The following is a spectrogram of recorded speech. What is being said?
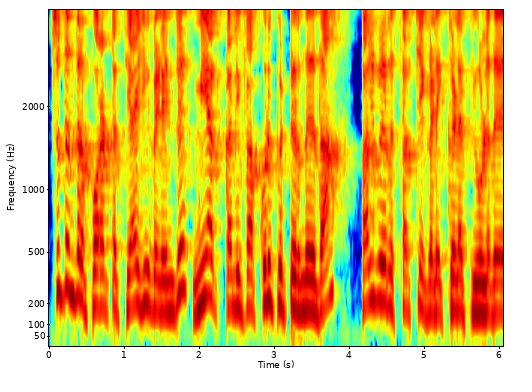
சுதந்திர போராட்ட தியாகிகள் என்று மியா கலிஃபா குறிப்பிட்டிருந்ததுதான் பல்வேறு சர்ச்சைகளை கிளப்பியுள்ளது.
